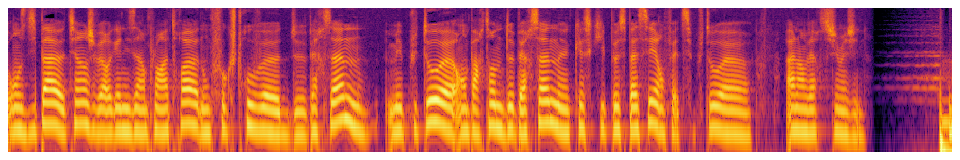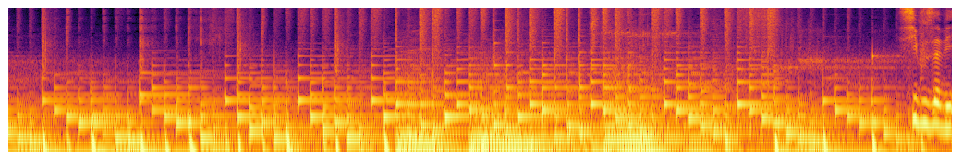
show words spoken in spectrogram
on se dit pas, tiens, je vais organiser un plan à trois, donc faut que je trouve euh, deux personnes, mais plutôt en partant de deux personnes, qu'est-ce qui peut se passer en fait? C'est plutôt à l'inverse, j'imagine. Si vous avez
